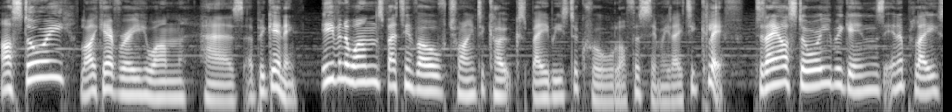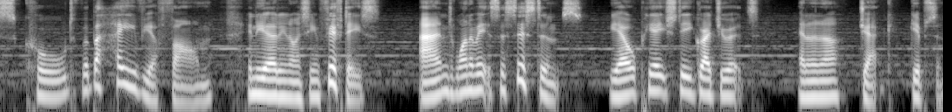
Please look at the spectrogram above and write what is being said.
Our story, like everyone, has a beginning, even the ones that involve trying to coax babies to crawl off a simulated cliff. Today our story begins in a place called the Behaviour Farm in the early 1950s, and one of its assistants, Yale PhD graduate Eleanor Jack Gibson.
